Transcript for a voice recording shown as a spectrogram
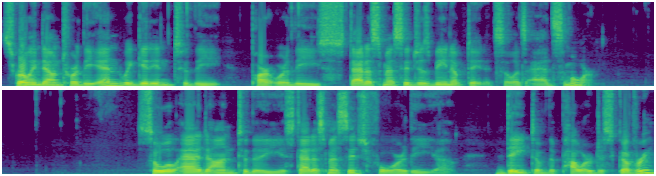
Scrolling down toward the end, we get into the part where the status message is being updated. So let's add some more. So we'll add on to the status message for the uh, date of the power discovery.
